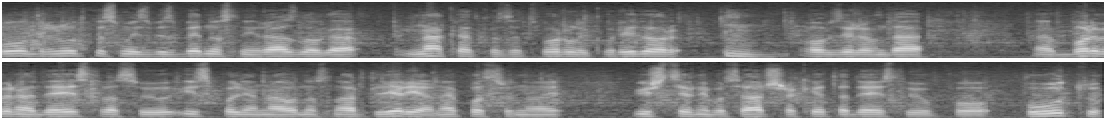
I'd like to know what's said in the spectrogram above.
U ovom trenutku smo iz bezbednostnih razloga nakratko zatvorili koridor, obzirom da a, borbena dejstva su ispoljena, odnosno artiljerija neposredno višecevni bosači raketa dejstvuju po putu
